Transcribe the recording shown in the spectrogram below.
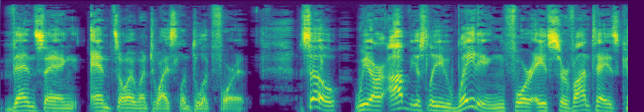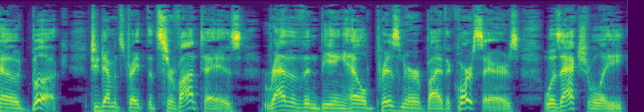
then saying, and so I went to Iceland to look for it. So we are obviously waiting for a Cervantes code book to demonstrate that Cervantes, rather than being held prisoner by the Corsairs, was actually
